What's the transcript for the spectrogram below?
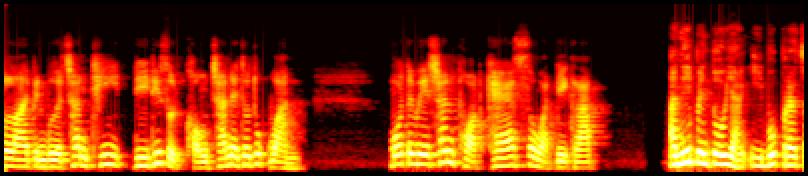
กลายเป็นเวอร์ชั่นที่ดีที่สุดของฉันในทุกๆวัน Motivation Podcast สวัสดีครับ อันนี้เป็นตัวอย่างอีบุ๊กประจ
